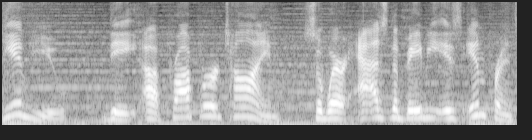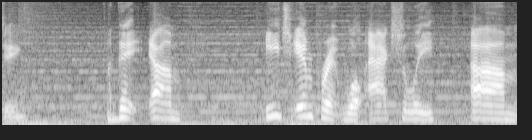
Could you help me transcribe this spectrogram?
give you the uh, proper time so where as the baby is imprinting, the um, each imprint will actually um,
